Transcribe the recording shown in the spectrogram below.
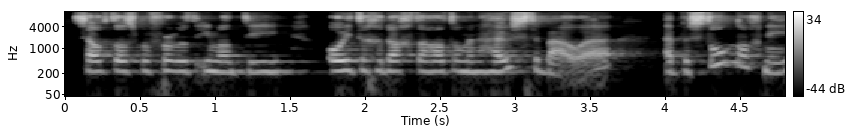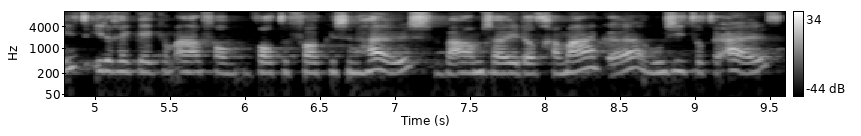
Hetzelfde als bijvoorbeeld iemand die ooit de gedachte had om een huis te bouwen het bestond nog niet. Iedereen keek hem aan van, wat de fuck is een huis? Waarom zou je dat gaan maken? Hoe ziet dat eruit?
